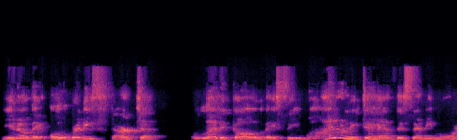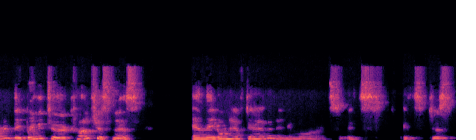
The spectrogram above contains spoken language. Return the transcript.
You know, they already start to let it go. They see, well, I don't need to have this anymore. They bring it to their consciousness and they don't have to have it anymore. It's, it's, it's just,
